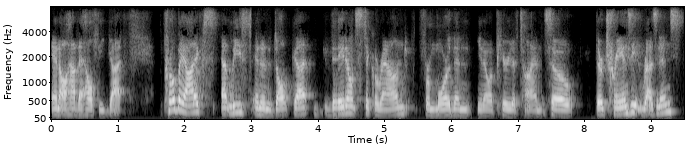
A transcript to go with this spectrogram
and I'll have a healthy gut. Probiotics, at least in an adult gut, they don't stick around for more than you know a period of time. So they're transient residents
